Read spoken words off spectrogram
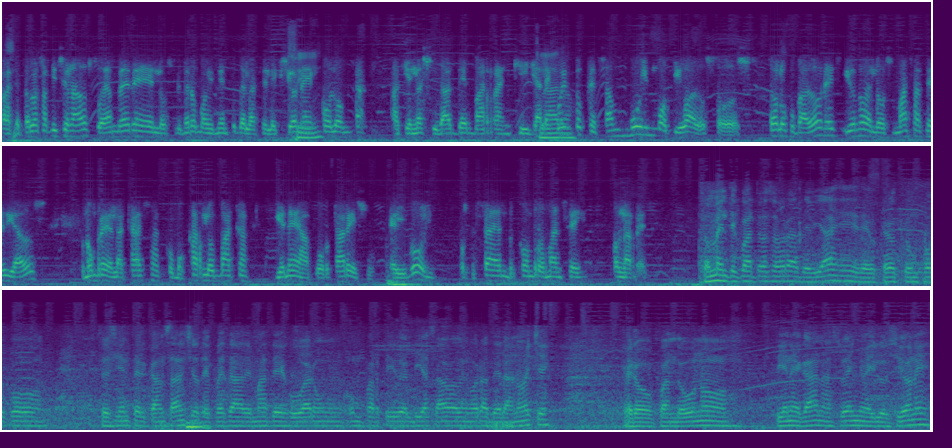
para que todos los aficionados puedan ver eh, los primeros movimientos de la selección Sí. en Colombia aquí en la ciudad de Barranquilla. Claro. Le cuento que están muy motivados todos, todos los jugadores y uno de los más asediados, un hombre de la casa como Carlos Vaca, viene a aportar eso, el gol, porque está con romance con la red. Son 24 horas de viaje, de- creo que un poco se siente el cansancio después de, además de jugar un, un partido el día sábado en horas de la noche, pero cuando uno tiene ganas, sueños e ilusiones,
